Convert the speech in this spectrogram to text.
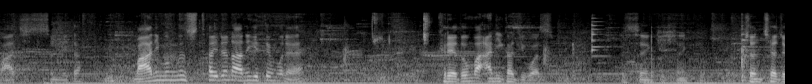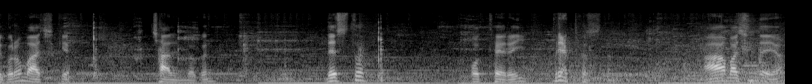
맛있습니다. 많이 먹는 스타일은 아니기 때문에 그래도 많이 가지고 왔습니다. Thank you thank you. 전체적으로 맛있게 잘 먹은 네스트 호텔의 breakfast. 아 맛있네요.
